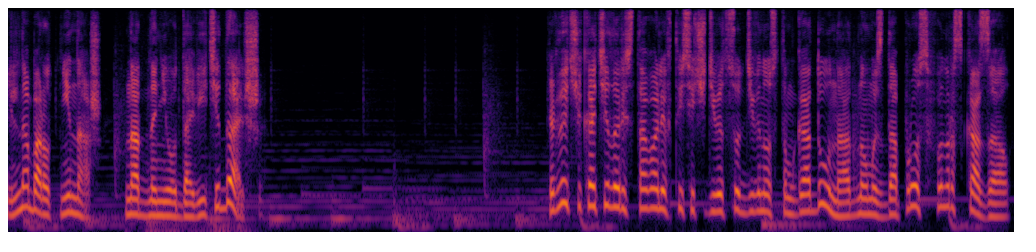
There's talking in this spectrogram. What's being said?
или наоборот, не наш. Надо на него давить и дальше. Когда Чикатило арестовали в 1990 году, на одном из допросов он рассказал,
